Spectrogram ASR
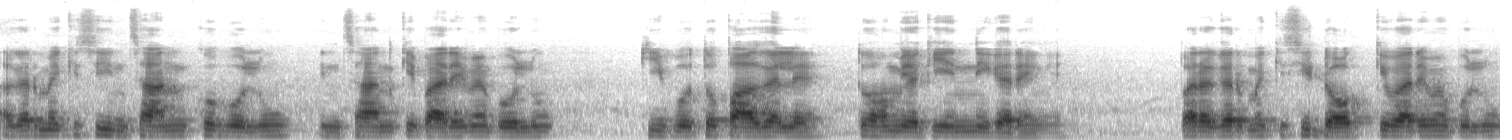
अगर मैं किसी इंसान को बोलूँ, इंसान के बारे में बोलूँ कि वो तो पागल है तो हम यकीन नहीं करेंगे। पर अगर मैं किसी डॉग के बारे में बोलूँ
